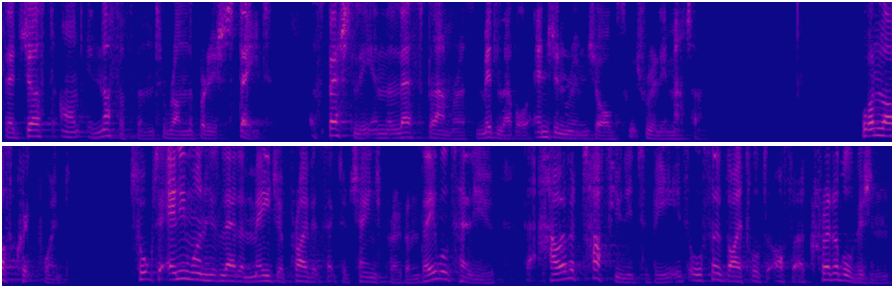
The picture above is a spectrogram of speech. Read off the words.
There just aren't enough of them to run the British state, especially in the less glamorous mid-level engine room jobs which really matter. One last quick point. Talk to anyone who's led a major private sector change program. They will tell you that however tough you need to be, it's also vital to offer a credible vision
